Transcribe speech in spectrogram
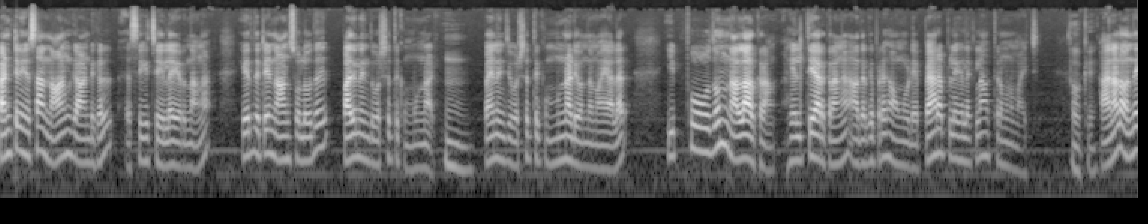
கண்டினியூஸாக நான்கு ஆண்டுகள் சிகிச்சையில் இருந்தாங்க. இருந்துட்டு நான் சொல்லுவது பதினைந்து வருஷத்துக்கு முன்னாடி. பதினஞ்சு வருஷத்துக்கு முன்னாடி வந்த நோயாளர். இப்போதும் நல்லா இருக்கிறாங்க ஹெல்த்தியாக இருக்கிறாங்க. அதற்கு பிறகு அவங்களுடைய பேர பிள்ளைகளுக்கெல்லாம் திருமணம் ஆயிடுச்சு ஓகே. அதனால் வந்து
